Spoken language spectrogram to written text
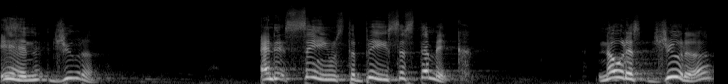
in Judah. And it seems to be systemic. Notice Judah,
